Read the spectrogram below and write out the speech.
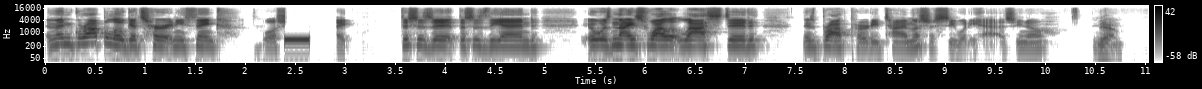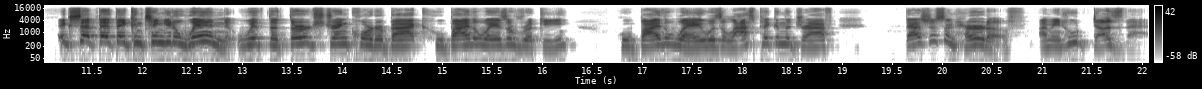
And then Garoppolo gets hurt, and you think, well, like this is it. This is the end. It was nice while it lasted. It's Brock Purdy time. Let's just see what he has. You know. Yeah except that they continue to win with the third string quarterback, who, by the way, is a rookie, who, by the way, was the last pick in the draft. That's just unheard of. I mean, who does that?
